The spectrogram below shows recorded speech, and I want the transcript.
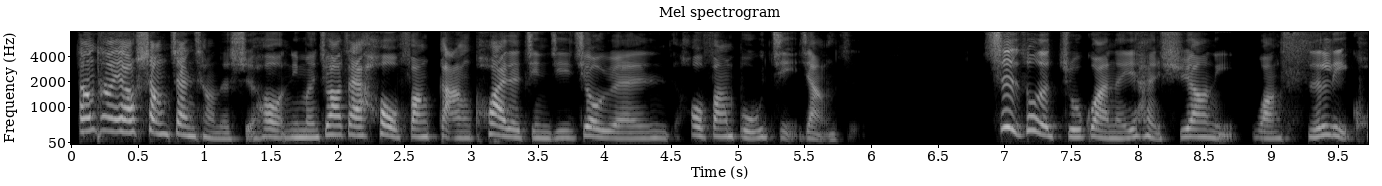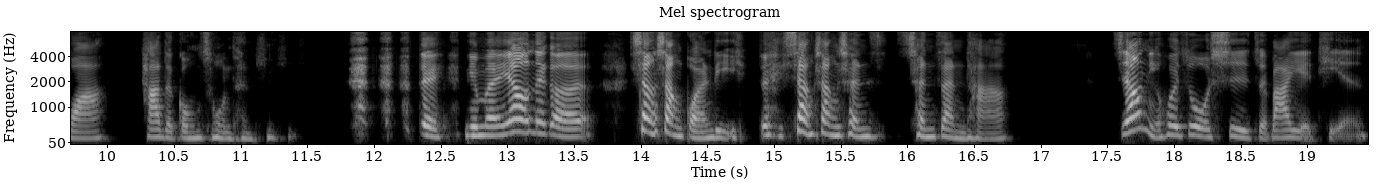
当他要上战场的时候，你们就要在后方赶快的紧急救援，后方补给这样子。狮子座的主管呢也很需要你往死里夸他的工作能力。对，你们要那个向上管理，对，向上称称赞他。只要你会做事，嘴巴也甜，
